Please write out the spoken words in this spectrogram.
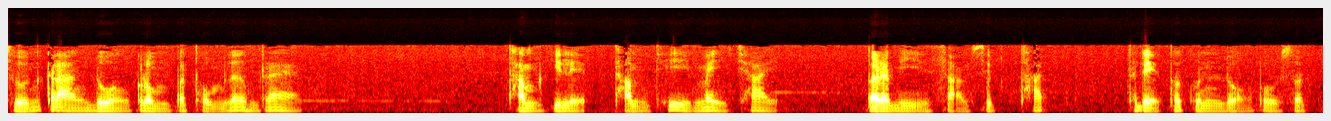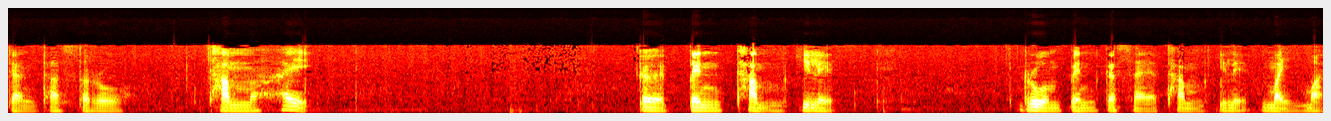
ศูนย์กลางดวงกลมปฐมเริ่มแรกทำกิเลสทำที่ไม่ใช่บารมีสามสิบทัศพระเดชพระคุณหลวงปู่สดจันทัสโรทำให้ เกิดเป็นธรรมกิเลส รวมเป็นกระแสธรรมกิเลสใหม่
